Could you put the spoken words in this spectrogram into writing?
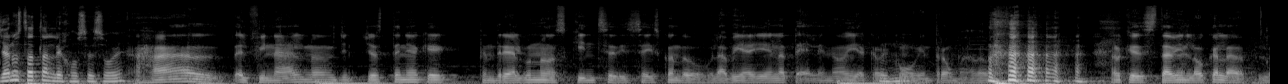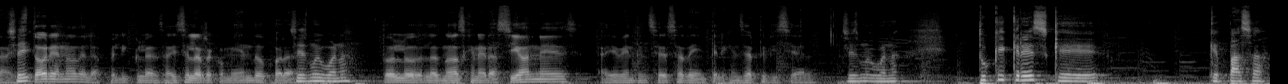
Ya no está tan lejos eso, ¿eh? Ajá, el final, ¿no? yo tenía que tendré algunos 15, 16 cuando la vi ahí en la tele, ¿no? Y acabé como bien traumado. Porque está bien loca la, historia, ¿no? De la película. Ahí se la recomiendo para... Sí, es muy buena. Todas las nuevas generaciones. Ahí aviéntense esa de inteligencia artificial. Sí, es muy buena. ¿Tú qué crees que, que pasa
